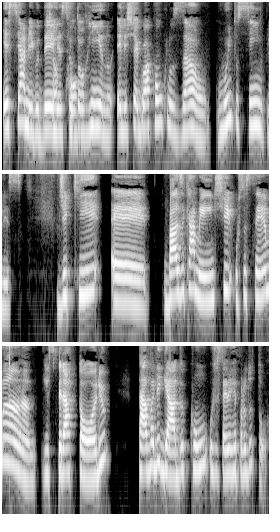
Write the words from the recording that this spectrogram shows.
esse amigo dele, esse otorrino, ele chegou à conclusão muito simples de que é, basicamente, o sistema respiratório estava ligado com o sistema reprodutor.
